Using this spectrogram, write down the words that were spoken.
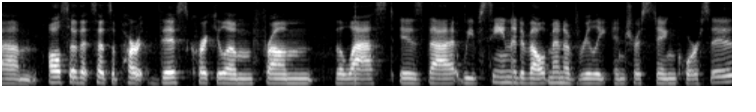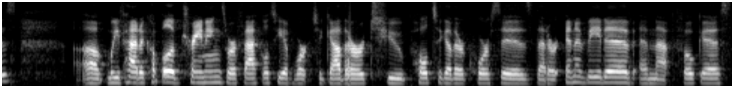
um, also that sets apart this curriculum from the last is that we've seen the development of really interesting courses. Uh, we've had a couple of trainings where faculty have worked together to pull together courses that are innovative and that focus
